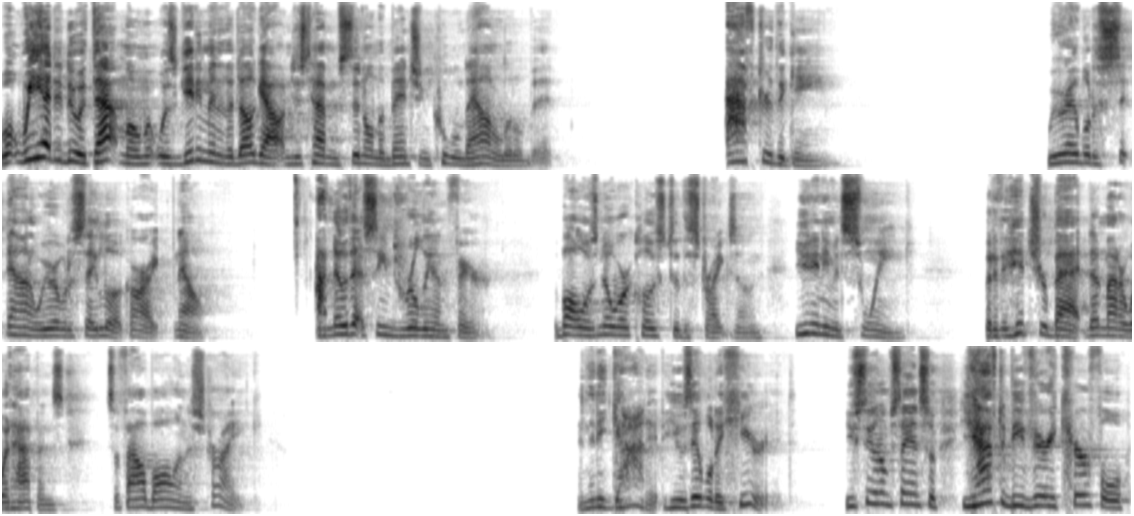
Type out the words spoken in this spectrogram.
What we had to do at that moment was get him into the dugout and just have him sit on the bench and cool down a little bit. After the game, we were able to sit down and we were able to say, look, all right, now, I know that seems really unfair. The ball was nowhere close to the strike zone. You didn't even swing. But if it hits your bat, doesn't matter what happens, it's a foul ball and a strike. And then he got it. He was able to hear it. You see what I'm saying? So you have to be very careful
